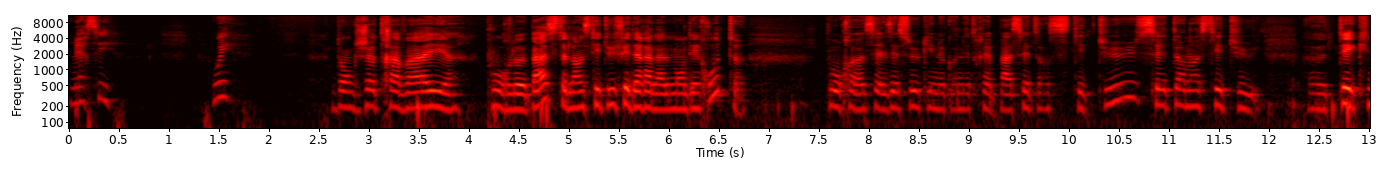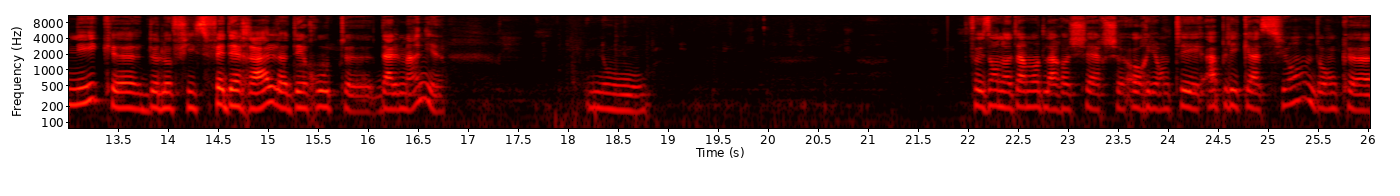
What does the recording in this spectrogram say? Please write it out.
Merci. Oui. Donc, je travaille pour le BAST, l'Institut fédéral allemand des routes. Pour euh, celles et ceux qui ne connaîtraient pas cet institut, c'est un institut euh, technique euh, de l'Office fédéral des routes d'Allemagne. Nous faisons notamment de la recherche orientée application. Donc, euh,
